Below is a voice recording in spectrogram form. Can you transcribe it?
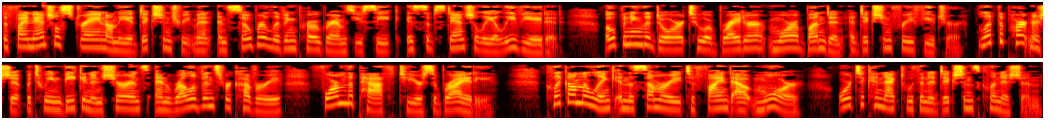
the financial strain on the addiction treatment and sober living programs you seek is substantially alleviated, opening the door to a brighter, more abundant addiction free future. Let the partnership between Beacon Insurance and Relevance Recovery form the path to your sobriety. Click on the link in the summary to find out more or to connect with an addictions clinician.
